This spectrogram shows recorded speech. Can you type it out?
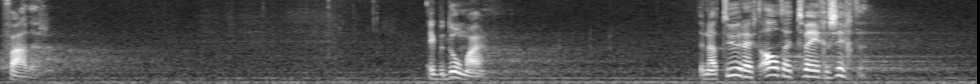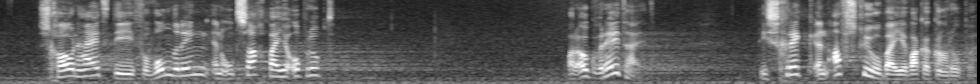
vader? Ik bedoel maar, de natuur heeft altijd twee gezichten. Schoonheid die verwondering en ontzag bij je oproept, maar ook wreedheid die schrik en afschuw bij je wakker kan roepen.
